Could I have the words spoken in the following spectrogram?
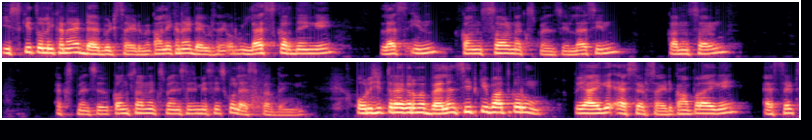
इसकी तो लिखना है डेबिट साइड में। कहाँ लिखना है? डेबिट साइड। और लेस कर देंगे। Less in concern expensive less in concern expensive concern expensive में से इसको लेस कर देंगे। और इसी तरह अगर मैं बैलेंस शीट की बात करूँ तो ये आएँगे एसेट साइड कहाँ पर आएँगे? एसेट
